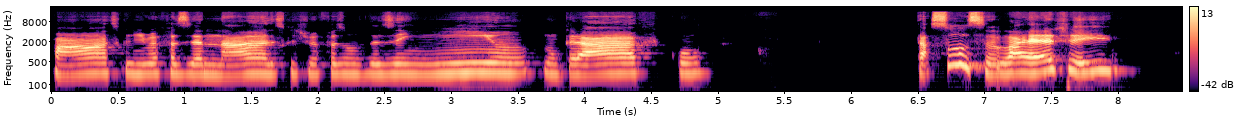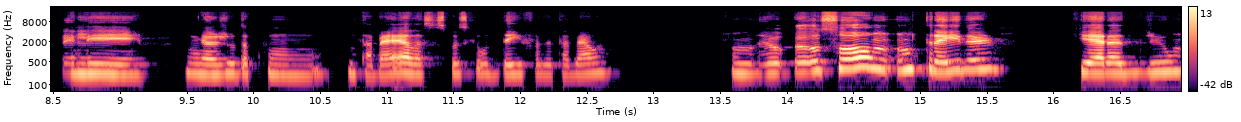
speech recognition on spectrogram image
fácil, que a gente vai fazer análise, que a gente vai fazer uns desenhinhos no gráfico. Tá sussa, Laerte aí, ele me ajuda com, com tabela, essas coisas que eu odeio fazer tabela. Eu, eu sou um, um trader que era de um,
